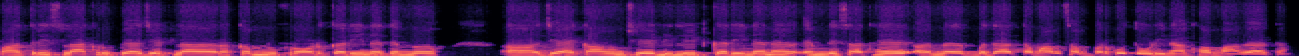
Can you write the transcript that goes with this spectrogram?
પાંત્રીસ લાખ રૂપિયા જેટલા રકમનું ફ્રોડ કરીને તેમનો જે એકાઉન્ટ છે ડિલીટ કરીને ને એમની સાથે અને બધા તમામ સંપર્કો તોડી નાખવામાં આવ્યા હતા.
